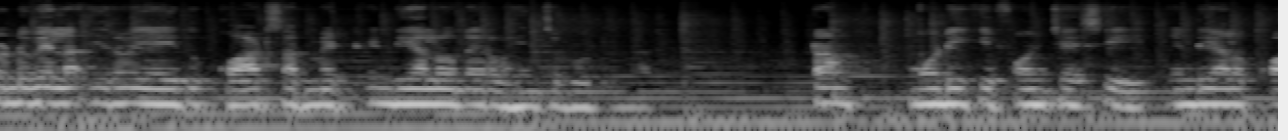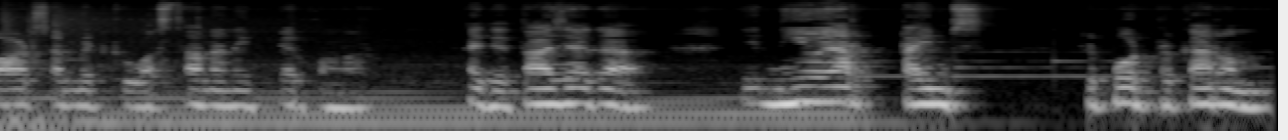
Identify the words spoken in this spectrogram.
రెండు వేల ఇరవై ఐదు క్వాడ్ సమ్మిట్ ఇండియాలో నిర్వహించబోతున్నారు. ట్రంప్ మోడీకి ఫోన్ చేసి ఇండియాలో క్వాడ్ సమ్మిట్కి వస్తానని పేర్కొన్నారు. అయితే తాజాగా న్యూయార్క్ టైమ్స్ రిపోర్ట్ ప్రకారం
